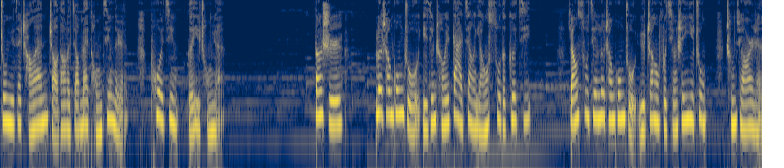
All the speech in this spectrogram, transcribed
终于在长安找到了叫卖铜镜的人，破镜得以重圆。当时，乐昌公主已经成为大将杨素的歌姬，杨素见乐昌公主与丈夫情深意重，成全二人，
